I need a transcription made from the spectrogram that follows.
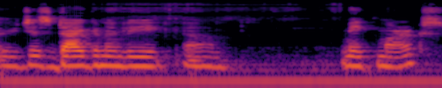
you just diagonally um, make marks.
